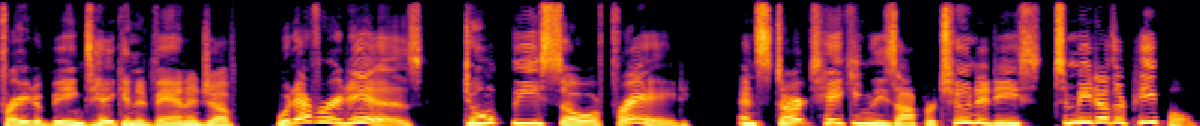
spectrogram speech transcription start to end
afraid of being taken advantage of. Whatever it is, don't be so afraid and start taking these opportunities to meet other people.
